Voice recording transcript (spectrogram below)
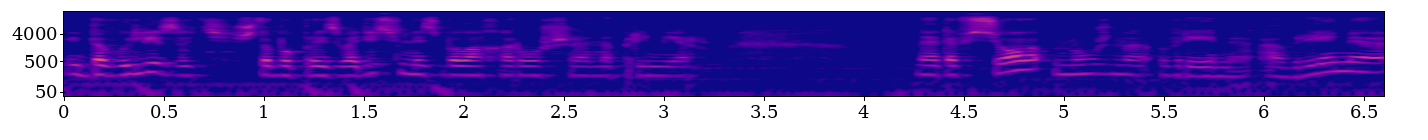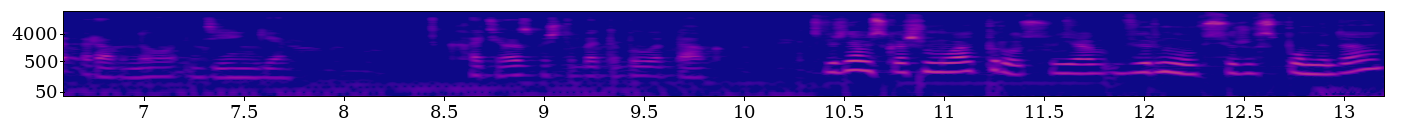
и довылезать, чтобы производительность была хорошая, например. На это все нужно время, а время равно деньги. Хотелось бы, чтобы это было так. Вернемся к вашему вопросу. Я верну, все же вспомню, да,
